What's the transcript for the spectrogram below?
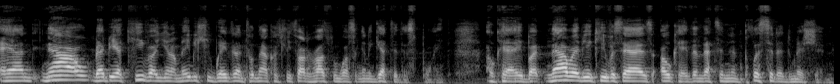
And now Rabbi Akiva, you know, maybe she waited until now because she thought her husband wasn't going to get to this point. Okay, but now Rabbi Akiva says, okay, then that's an implicit admission.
